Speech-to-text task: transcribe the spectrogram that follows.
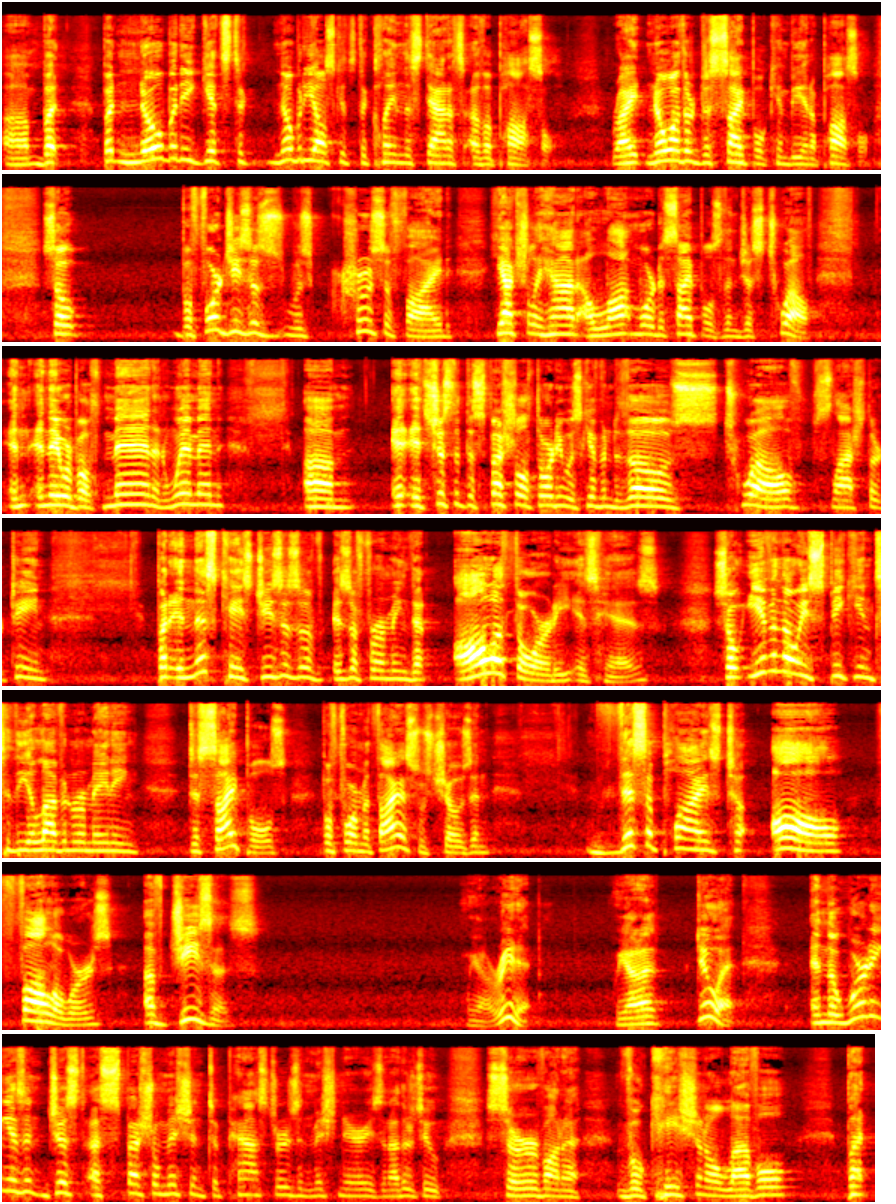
Um, but but nobody gets to nobody else gets to claim the status of apostle, right? No other disciple can be an apostle. So before Jesus was crucified, he actually had a lot more disciples than just 12. And, and they were both men and women. Um, it, it's just that the special authority was given to those 12 slash 13 but in this case, Jesus is affirming that all authority is his. So even though he's speaking to the 11 remaining disciples before Matthias was chosen, this applies to all followers of Jesus. We got to read it. We got to do it. And the wording isn't just a special mission to pastors and missionaries and others who serve on a vocational level, but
